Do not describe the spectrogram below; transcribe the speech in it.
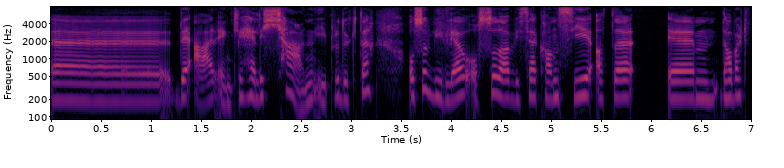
eh, det er egentlig hele kjernen i produktet. Og så vil jeg jo også, da, hvis jeg kan si at eh, det har vært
